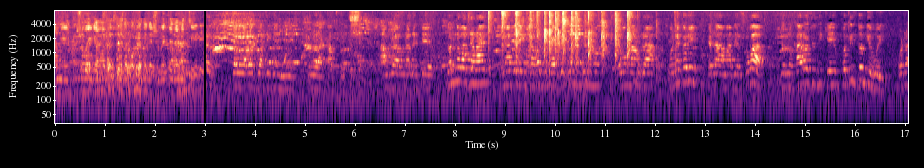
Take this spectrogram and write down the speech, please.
আমি সবাইকে আমার শুভেচ্ছা জানাচ্ছি। জালালাবাদবাসীকে নিয়ে ওনারা কাজ করতেছেন। আমরা ওনাদেরকে ধন্যবাদ জানাই। ওনাদের এই সাহসী কার্যক্রমের জন্য এবং আমরা মনে করি এটা আমাদের সবার জন্য। কারও যদি কেউ প্রতিদ্বন্দ্বী হই, ওটা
